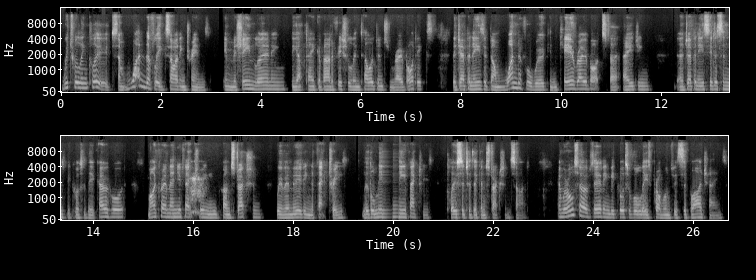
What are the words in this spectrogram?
which will include some wonderfully exciting trends in machine learning, the uptake of artificial intelligence and robotics, the Japanese have done wonderful work in care robots for aging uh, Japanese citizens because of their cohort, micro manufacturing and construction, where we're moving the factories, little mini factories, closer to the construction site. And we're also observing, because of all these problems with supply chains,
